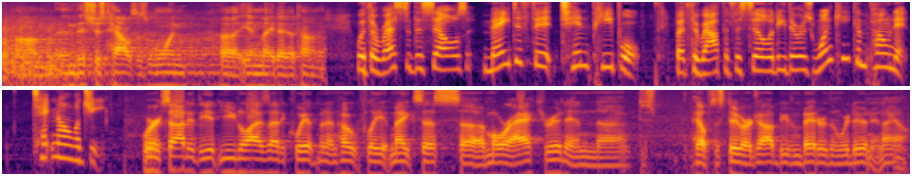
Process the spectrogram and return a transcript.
Um, and this just houses one uh, inmate at a time. With the rest of the cells made to fit 10 people. But throughout the facility, there is one key component technology. We're excited to utilize that equipment, and hopefully, it makes us uh, more accurate and uh, just helps us do our job even better than we're doing it now.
